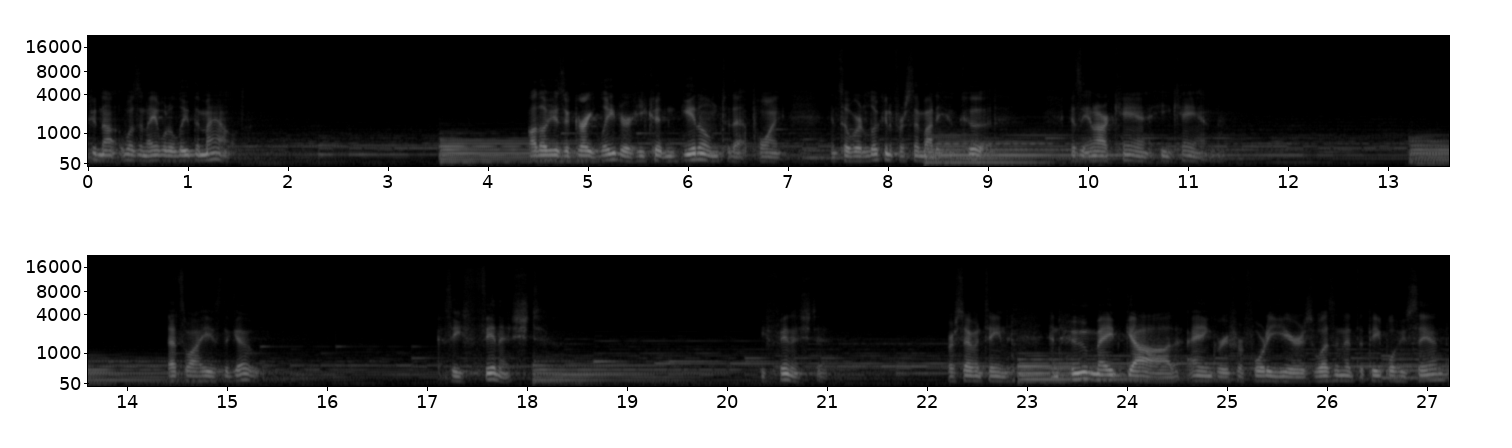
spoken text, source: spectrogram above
could not, wasn't able to lead them out. Although he was a great leader, he couldn't get them to that point. And so we're looking for somebody who could. Because in our can, he can. That's why he's the goat. Because he finished. He finished it. Verse 17, and who made God angry for 40 years? Wasn't it the people who sinned,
